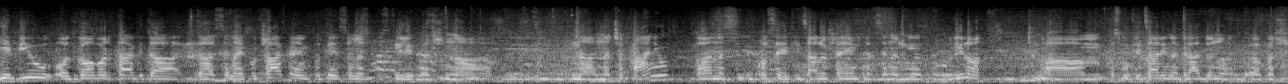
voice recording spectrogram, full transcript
je bil odgovor tak, da, da se naj počaka in potem so nas pustili pač na, na, na čakanju. Nas, ko se je klicalo še enkrat, se nam ni odgovorilo. Um, ko smo klicali na gradbeno pač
